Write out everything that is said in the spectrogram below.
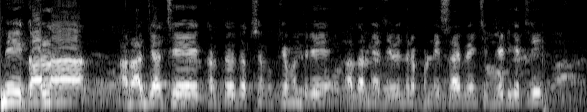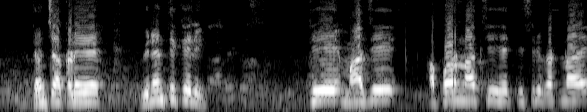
मी काल राज्याचे कर्तव्यदक्ष मुख्यमंत्री आदरणीय देवेंद्र फडणवीस साहेब यांची भेट घेतली. त्यांच्याकडे विनंती केली की माझी अपहरणाची हे तिसरी घटना आहे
